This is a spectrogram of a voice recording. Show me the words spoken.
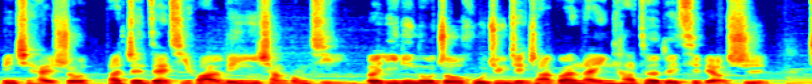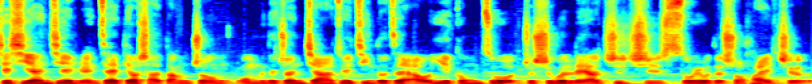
并且还说他正在计划另一场攻击。而伊利诺州湖郡检察官莱因哈特对此表示。这起案件仍在调查当中，我们的专家最近都在熬夜工作，就是为了要知支持所有的受害者。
